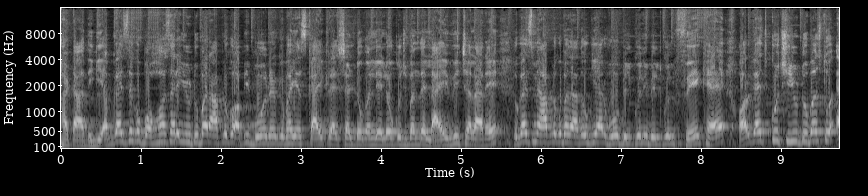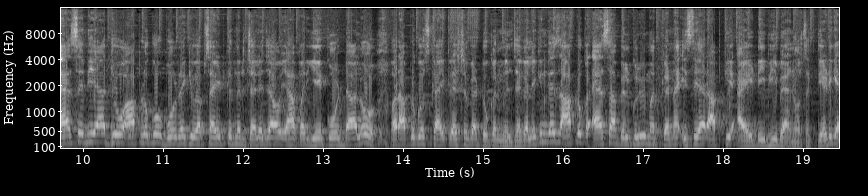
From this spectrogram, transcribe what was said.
हटा देगी। अब गाइज़ देखो, बहुत सारे यूट्यूबर आप लोग अभी बोल रहे हो कि भाई स्काई क्रिस्टल टोकन ले लो, कुछ बंदे लाइव भी चला रहे तो गाइज़ मैं आप लोग को बता दूँ कि यार, वो बिल्कुल ही बिल्कुल फेक है। और गाइज़ कुछ यूट्यूबर्स तो ऐसे भी यार जो आप लोग को बोल रहे कि वेबसाइट के अंदर चले जाओ, यहाँ पर ये कोड डालो और आप लोग को स्काई क्रिस्टल का टोकन मिल जाएगा। लेकिन गाइज़ आप लोग ऐसा बिल्कुल भी मत करना, इससे यार आपकी आईडी भी बैन हो सकती है, ठीक है?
